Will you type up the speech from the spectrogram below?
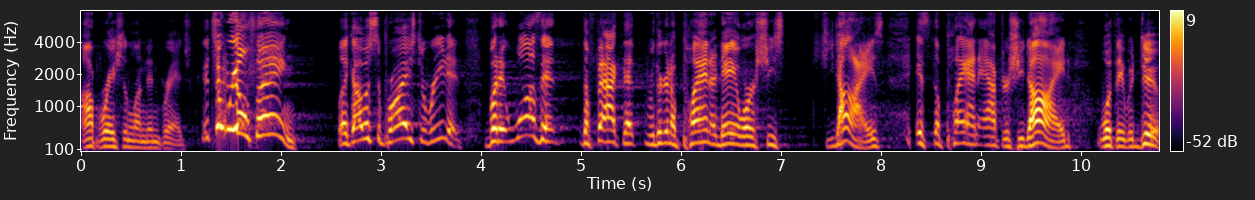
Operation London Bridge. It's a real thing. Like I was surprised to read it, but it wasn't the fact that they're going to plan a day where she's she dies. It's the plan after she died, what they would do.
